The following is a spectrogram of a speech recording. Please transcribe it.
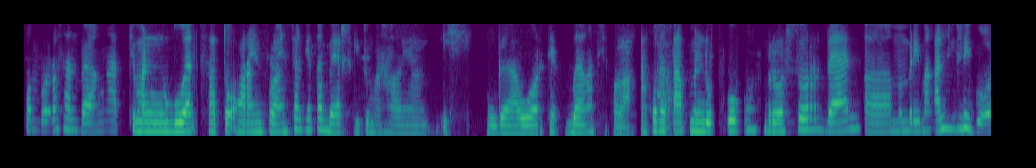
pemborosan banget. Cuman buat satu orang influencer kita bayar segitu mahalnya. Ih, nggak worth it banget sih kalau aku. Ah. tetap mendukung brosur dan eh, memberi makan 5.000 orang.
